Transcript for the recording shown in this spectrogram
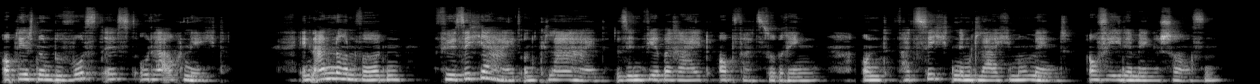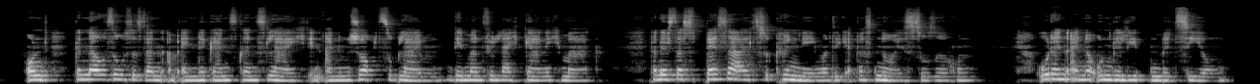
Ob dir es nun bewusst ist oder auch nicht. In anderen Worten, für Sicherheit und Klarheit sind wir bereit, Opfer zu bringen und verzichten im gleichen Moment auf jede Menge Chancen. Und genau so ist es dann am Ende ganz, ganz leicht, in einem Job zu bleiben, den man vielleicht gar nicht mag. Dann ist das besser als zu kündigen und sich etwas Neues zu suchen. Oder in einer ungeliebten Beziehung.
